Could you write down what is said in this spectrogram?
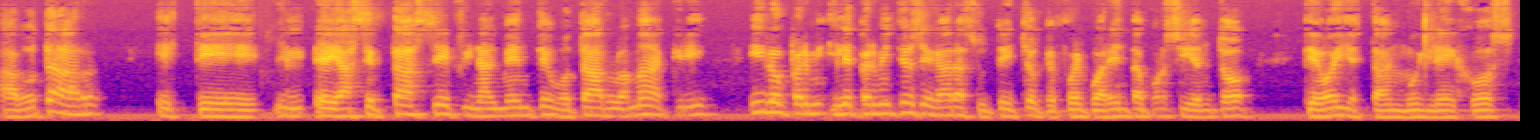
a votar este, eh, aceptase finalmente votarlo a Macri y, lo y le permitió llegar a su techo, que fue el 40%, que hoy están muy lejos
